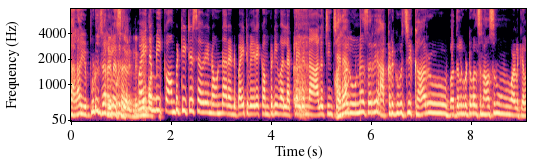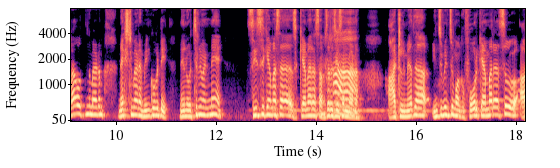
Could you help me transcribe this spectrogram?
చాలా ఎప్పుడు జరగలేదు సార్. జరగలేదు. బయట మీ కాంపిటీటర్స్ ఎవరైనా ఉన్నారండి? బయట వేరే కంపెనీ వాళ్ళు అట్లా ఏదైనా ఆలోచించారా? అలాగే ఉన్నా సరే అక్కడికి వచ్చి కారు బద్దలు కొట్టవలసిన అవసరం వాళ్ళకి ఎలా అవుతుంది మేడం? నెక్స్ట్ మేడం ఇంకొకటి. నేను వచ్చిన వెంటనే సీసీ కెమెరా కెమెరాస్ అబ్జర్వ్ చేశాను. మేడం. వాటి మీద ఇంచుమించు మాకు ఫోర్ కెమెరాస్ ఆ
